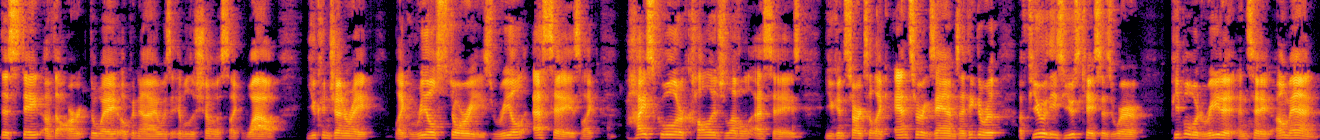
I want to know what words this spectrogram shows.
the state of the art the way OpenAI was able to show us. Like, wow, you can generate like real stories, real essays, like high school or college level essays you can start to like answer exams. I think there were a few of these use cases where people would read it and say, "Oh man!"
